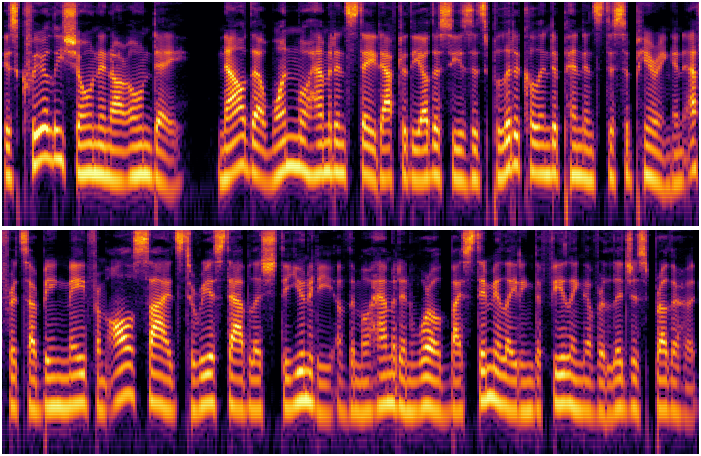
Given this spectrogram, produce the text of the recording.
is clearly shown in our own day, now that one Mohammedan state after the other sees its political independence disappearing and efforts are being made from all sides to re establish the unity of the Mohammedan world by stimulating the feeling of religious brotherhood.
